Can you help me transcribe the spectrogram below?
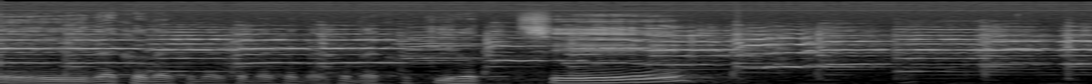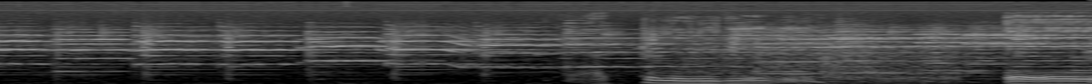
এই দেখো দেখো দেখো দেখো দেখো দেখো কি হচ্ছে? একটু নীল দিয়ে দিই এই।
